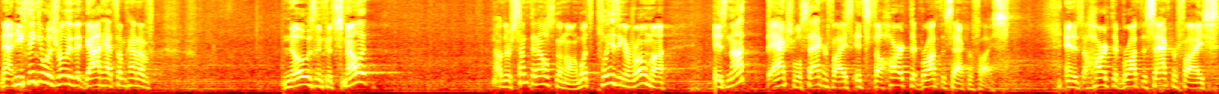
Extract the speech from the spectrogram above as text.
Now, do you think it was really that God had some kind of nose and could smell it? No, there's something else going on. What's pleasing aroma is not the actual sacrifice, it's the heart that brought the sacrifice. And it's a heart that brought the sacrifice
